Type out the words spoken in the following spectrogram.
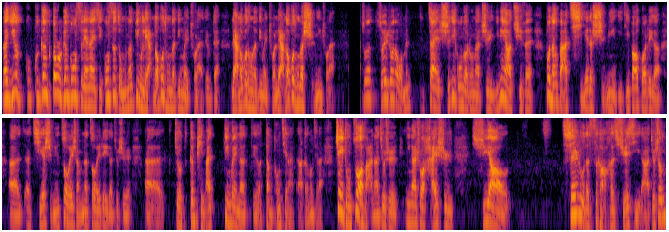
那一个公跟都是跟公司连在一起，公司总不能定两个不同的定位出来，对不对？两个不同的定位出来，两个不同的使命出来。说，所以说呢，我们在实际工作中呢，是一定要区分，不能把企业的使命以及包括这个呃呃企业使命作为什么呢？作为这个就是呃就跟品牌定位呢这个等同起来啊，等同起来。这种做法呢，就是应该说还是需要深入的思考和学习啊。就说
